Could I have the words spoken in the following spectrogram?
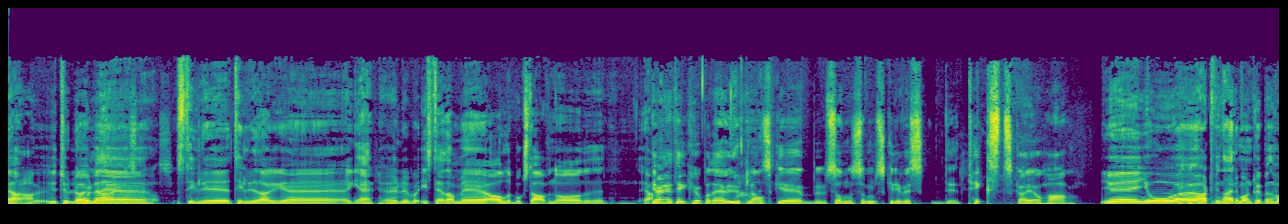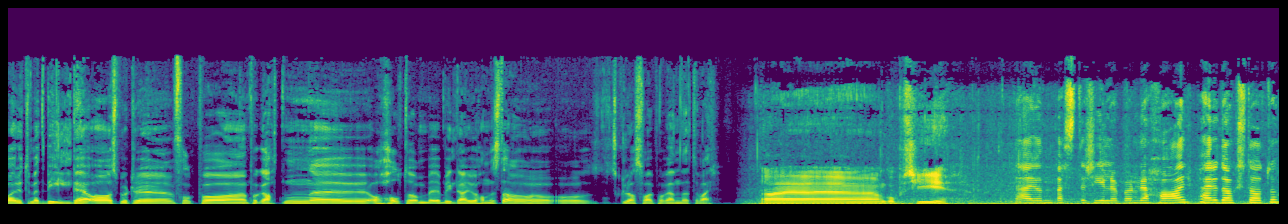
Ja, vi tulla jo med det, stille, tidligere i dag, eh, Geir. Eller i sted, da, med alle bokstavene og ja. Ja, jeg tenker jo på det. Utenlandske sånne som skriver tekst, skal jo ha Jo, Hartvin her i Morgenklubben var ute med et bilde og spurte folk på, på gaten eh, og holdt om bildet av Johannes da, og, og skulle ha svar på hvem dette var. Han går på ski. Det er jo den beste skiløperen vi har per dags dato.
